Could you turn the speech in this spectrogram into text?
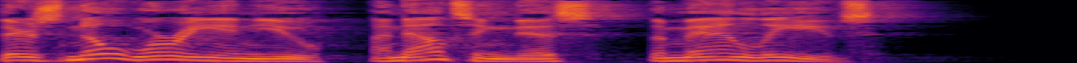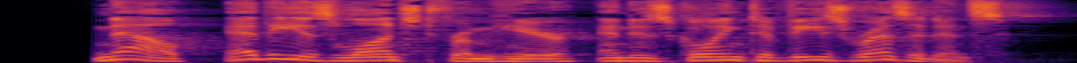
There's no worry in you, announcing this, the man leaves. Now, Evie is launched from here and is going to V's residence.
